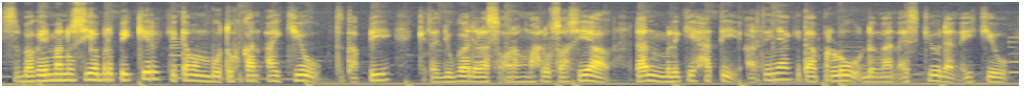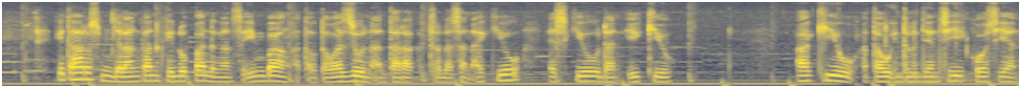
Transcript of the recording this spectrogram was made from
Sebagai manusia berpikir, kita membutuhkan IQ, tetapi kita juga adalah seorang makhluk sosial dan memiliki hati. Artinya, kita perlu dengan SQ dan EQ. Kita harus menjalankan kehidupan dengan seimbang atau tawazun antara kecerdasan IQ, SQ, dan EQ. IQ atau intelijensi quotient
